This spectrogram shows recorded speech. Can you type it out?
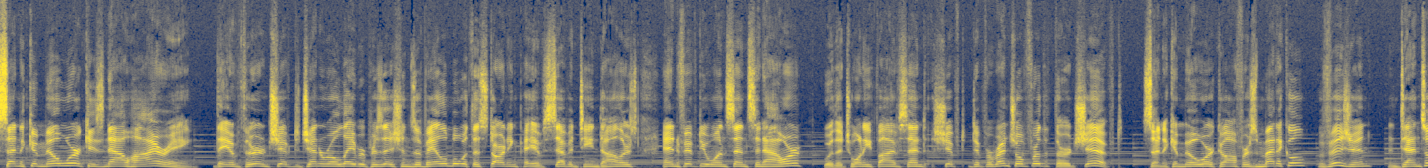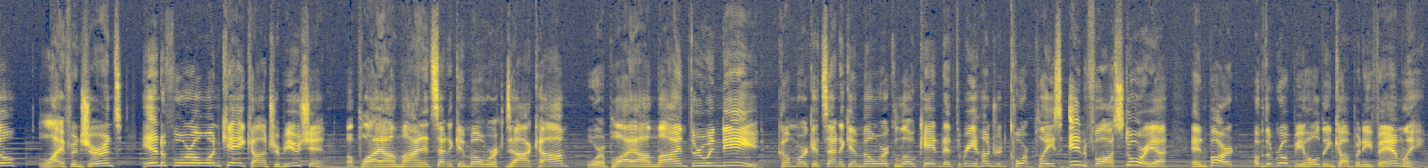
Seneca Millwork is now hiring. They have third shift general labor positions available with a starting pay of $17.51 an hour, with a 25 cent shift differential for the third shift. Seneca Millwork offers medical, vision, dental, life insurance, and a 401k contribution. Apply online at SenecaMillwork.com or apply online through Indeed. Come work at Seneca Millwork located at 300 Court Place in Fostoria and part of the Roppe Holding Company family.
